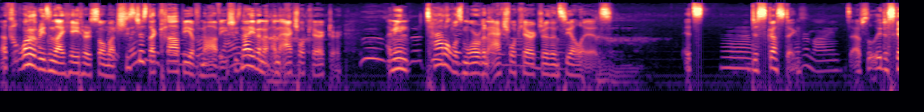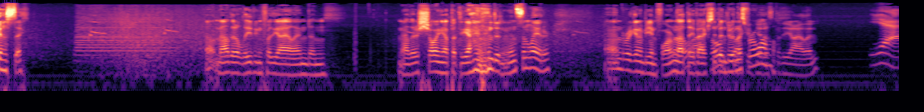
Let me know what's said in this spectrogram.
That's I one of the reasons I hate her so much. Wait, She's just a copy of going to the Navi. She's not even a, an actual character. I mean, Tatl was more of an actual character than Ciel is. It's disgusting. Never mind. It's absolutely disgusting. Oh, now they're leaving for the island, and now they're showing up at the island an instant later. And we're going to be informed that they've I actually been doing this for a could get us while. to the island. Yeah,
